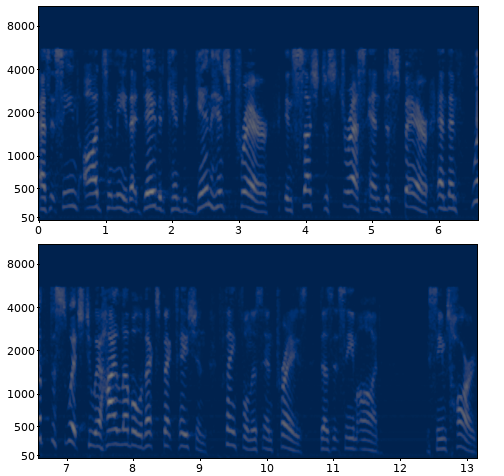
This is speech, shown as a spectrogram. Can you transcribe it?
as it seemed odd to me, that David can begin his prayer in such distress and despair and then flip the switch to a high level of expectation, thankfulness, and praise? Does it seem odd? It seems hard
